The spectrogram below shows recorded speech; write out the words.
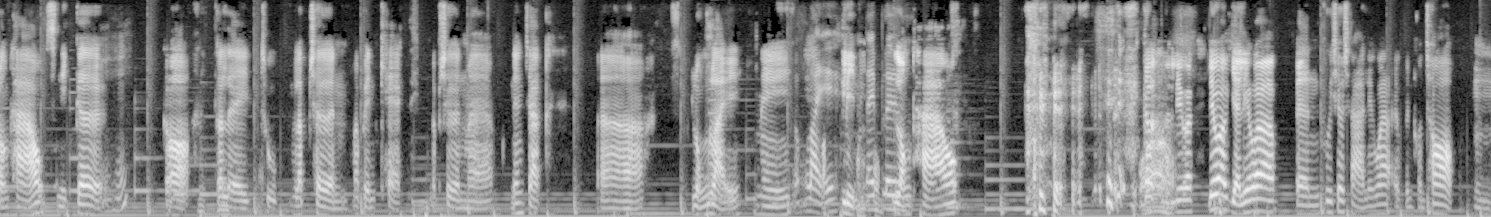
รองเท้าสนิเกอร์อือหือก็ก็เลยถูกรับเชิญมาเป็นแขกรับเชิญมา เนื่องจากอ่าหลงไหลในหลงไหลกลิ่นได้ปลื้มรองเท้า ก็เรียกว่าเรียกว่าอย่าเรียกว่าเป็นผู้เชี่ยวชาญเรียกว่าเออเป็นคนชอบ อืม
